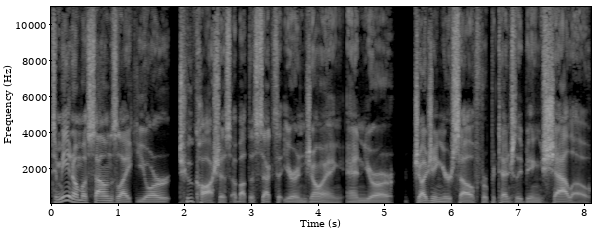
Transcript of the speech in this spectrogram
To me, it almost sounds like you're too cautious about the sex that you're enjoying and you're judging yourself for potentially being shallow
